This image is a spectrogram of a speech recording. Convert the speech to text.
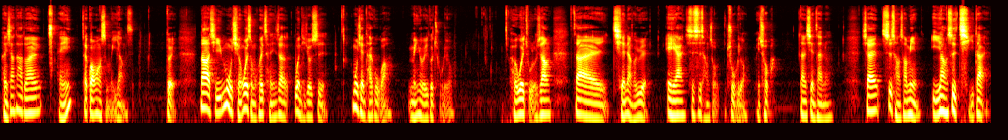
很像大家都在哎在观望什么样子。对，那其实目前为什么会呈现这样的问题，就是目前台股啊没有一个主流。何为主流？像在前两个月，AI 是市场主主流，没错吧？但现在呢，现在市场上面一样是期待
